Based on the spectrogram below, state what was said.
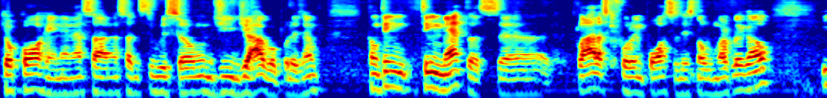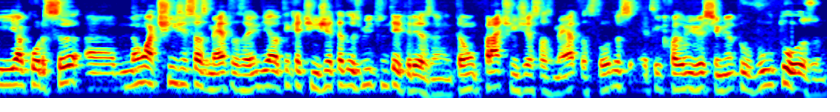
que ocorrem né, nessa nessa distribuição de, de água, por exemplo. Então tem tem metas é, claras que foram impostas nesse novo marco legal e a Corsã uh, não atinge essas metas ainda e ela tem que atingir até 2033, né? Então, para atingir essas metas todas, tem que fazer um investimento vultuoso, né?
